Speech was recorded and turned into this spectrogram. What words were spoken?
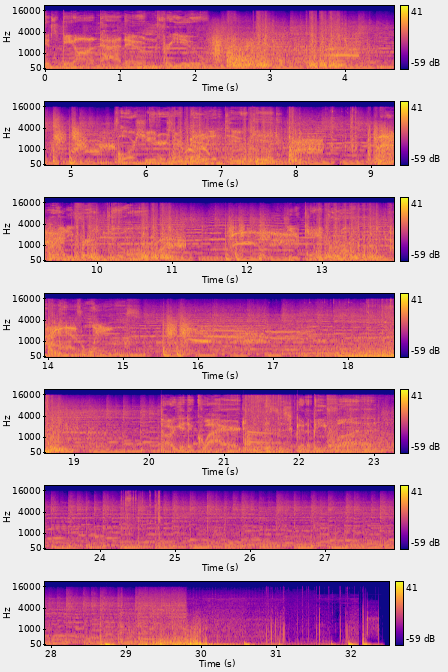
It's beyond high noon for you. Four shooters are better than two, kid. Target acquired. This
